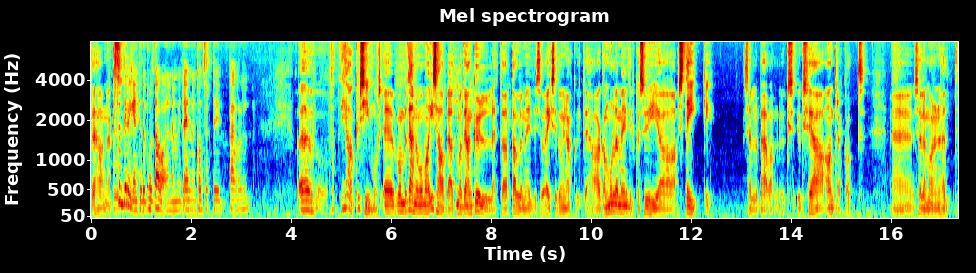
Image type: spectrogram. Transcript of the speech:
teha nagu. kas see on dirigentide puhul tavaline muide enne kontserdipäeval? vot hea küsimus, ma tean oma isa pealt, ma tean küll, et ta, talle meeldis väikseid uinakuid teha, aga mulle meeldib ka süüa steiki sellel päeval, üks, üks hea antrekott selle ma olen ühelt,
